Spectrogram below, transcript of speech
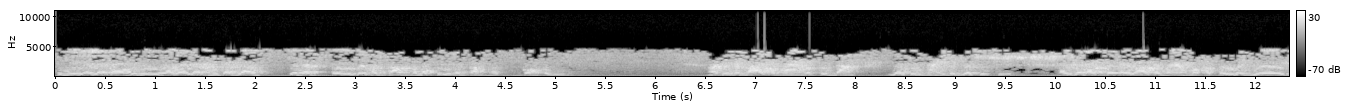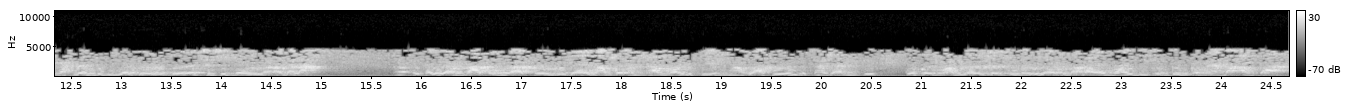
thì như vậy là còn cái gì là gọi là thanh cảnh đâu. Cho nên tự tới thành công nó mất đi thành công hết còn cái gì mà cho nên báo công an nó thường đăng giáo chủ này đến giáo chủ kia. Thầy có đọc cái tờ báo công an mà phật tử đem về nhắc đến cái gì giáo chủ của xứ sinh người là ở đà lạt. À, thì thấy ông ta cũng là từ cái chỗ mà ông có thành công nói cái chuyện mà quá khứ thì xảy ra này kia. Cuối cùng ông rơi trên phụ nữ rồi thì bắt đầu ông nói gì cũng cứng công an bắt ông ta.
